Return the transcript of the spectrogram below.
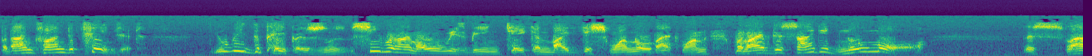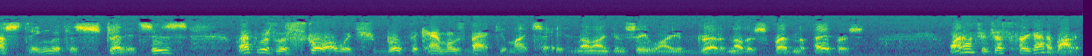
But I'm trying to change it. You read the papers and see where I'm always being taken by this one or that one, but I've decided no more. This last thing with the Strelitzes, that was the straw which broke the camel's back, you might say. Well, I can see why you dread another spread in the papers. Why don't you just forget about it?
